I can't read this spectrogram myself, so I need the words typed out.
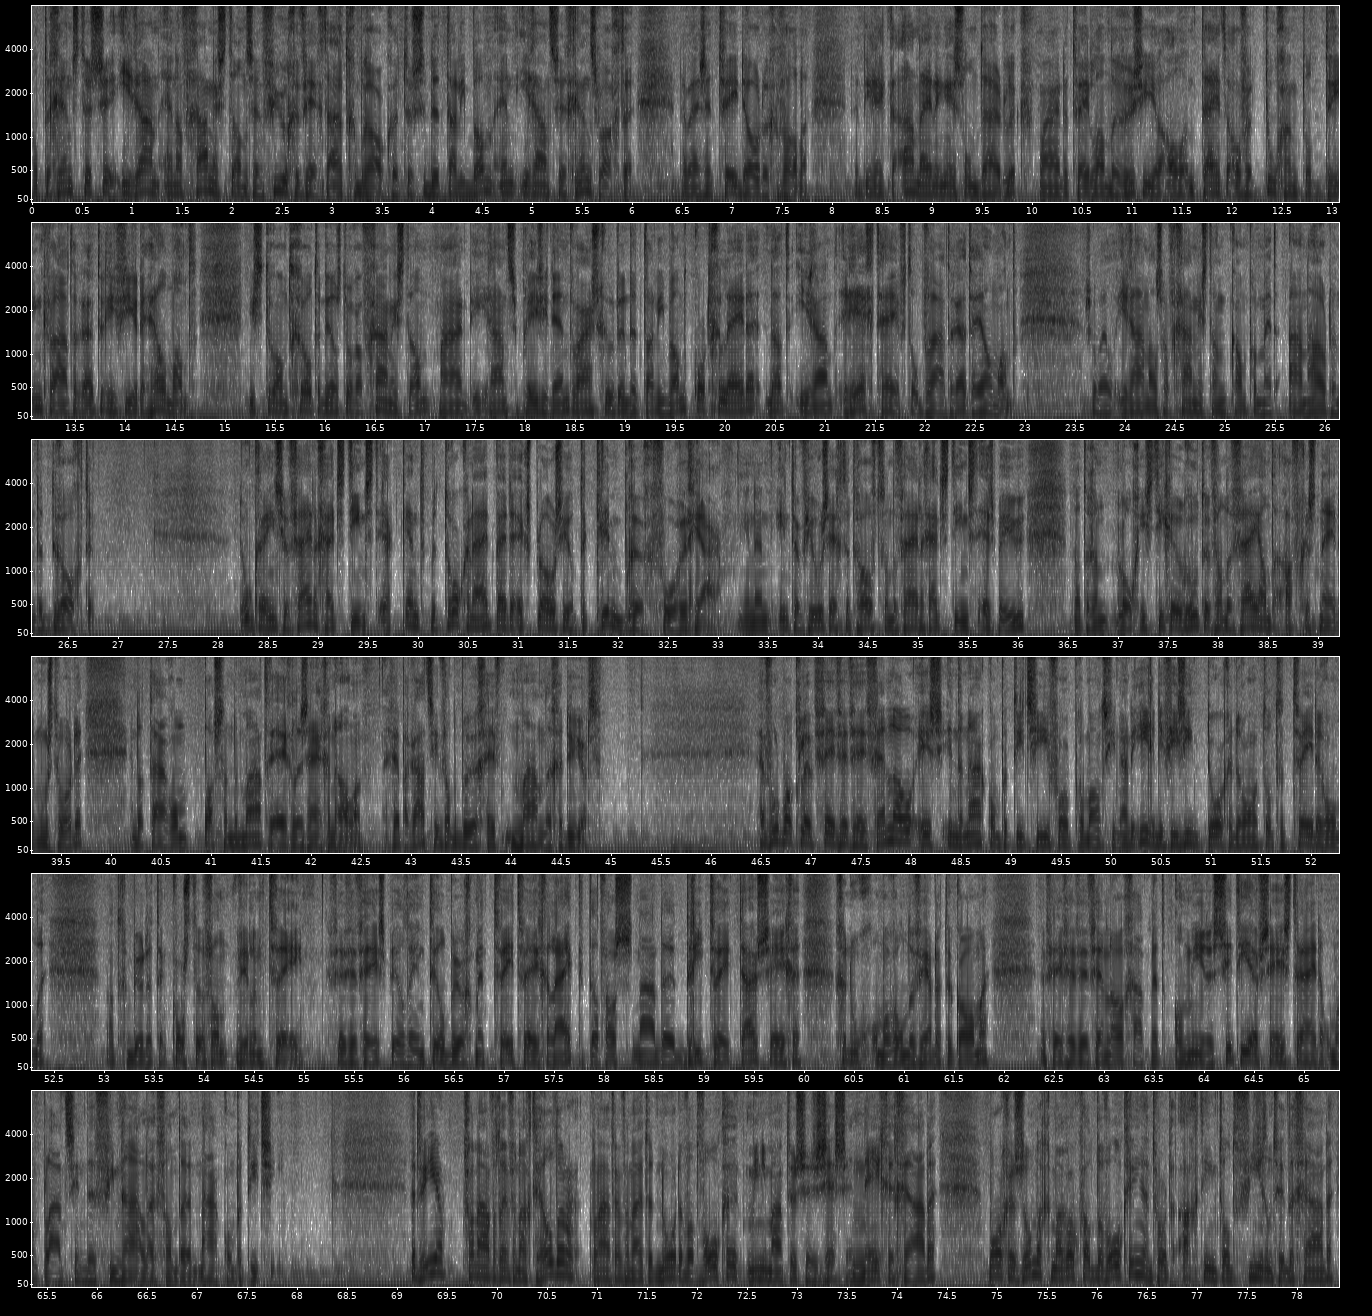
Op de grens tussen Iran en Afghanistan zijn vuurgevechten uitgebroken... tussen de Taliban en Iraanse grenswachten. Daarbij zijn twee doden gevallen. De directe aanleiding is onduidelijk... maar de twee landen ruzien al een tijd over toegang tot drinkwater... uit de rivier de Helmand. Die stroomt grotendeels door Afghanistan... maar de Iraanse president waarschuwde de Taliban kort geleden... dat Iran recht heeft op water uit de Helmand. Zowel Iran als Afghanistan kampen met aanhoudende droogte. De Oekraïnse Veiligheidsdienst erkent betrokkenheid bij de explosie op de Krimbrug vorig jaar. In een interview zegt het hoofd van de Veiligheidsdienst SBU dat er een logistieke route van de vijand afgesneden moest worden en dat daarom passende maatregelen zijn genomen. De reparatie van de brug heeft maanden geduurd. En voetbalclub VVV Venlo is in de na-competitie voor promotie naar de Eredivisie doorgedrongen tot de tweede ronde. Dat gebeurde ten koste van Willem II. VVV speelde in Tilburg met 2-2 gelijk. Dat was na de 3-2 thuiszegen genoeg om een ronde verder te komen. En VVV Venlo gaat met Almere City FC strijden om een plaats in de finale van de na-competitie. Het weer, vanavond en vannacht helder. Later vanuit het noorden wat wolken. Minima tussen 6 en 9 graden. Morgen zonnig, maar ook wat bewolking. Het wordt 18 tot 24 graden.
